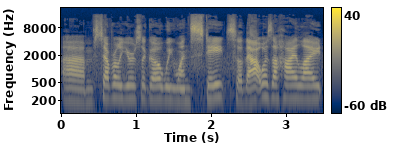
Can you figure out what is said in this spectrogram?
Um, several years ago, we won state, so that was a highlight.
